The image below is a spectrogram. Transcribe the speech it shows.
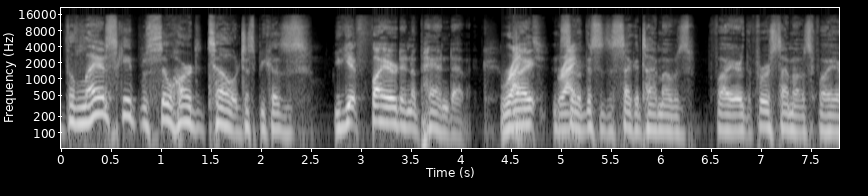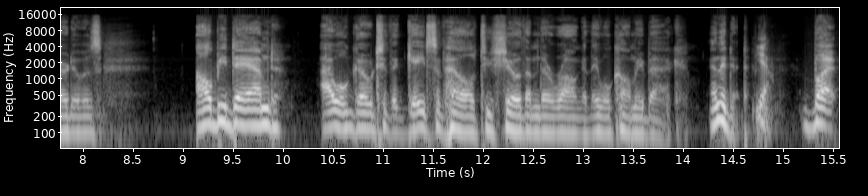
The landscape was so hard to tell just because you get fired in a pandemic, Right, right? And So this is the second time I was fired. The first time I was fired, it was, "I'll be damned. I will go to the gates of hell to show them they're wrong, and they will call me back." And they did. yeah But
